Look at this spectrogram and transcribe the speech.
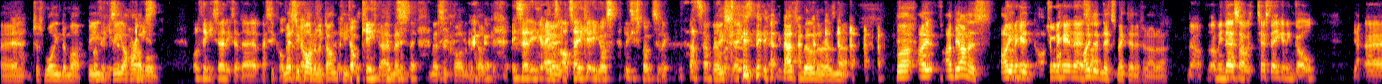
and Yeah. just wind him up. Be Well, I think he be a horrible. I think he said he said uh, Messi called Messi called him a donkey. Donkey. Yeah, Messi, Messi called him a donkey. he said he, he goes, Uh, "I'll take it." He goes, "At least he spoke to me." That's how Milner takes it. That's Milner, isn't it? But I, I'll be honest. I wanna hear- did. Do you want to hear their I side? didn't expect anything out of that. No, I mean their I was Ter Stegen in goal. Yeah. Uh,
